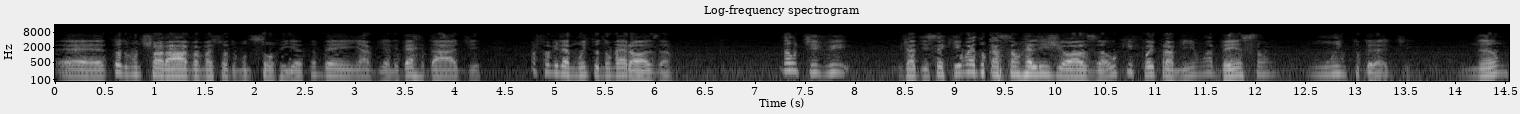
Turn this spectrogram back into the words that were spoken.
é, todo mundo chorava, mas todo mundo sorria também, havia liberdade, uma família muito numerosa. Não tive, já disse aqui, uma educação religiosa, o que foi para mim uma bênção muito grande. Não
